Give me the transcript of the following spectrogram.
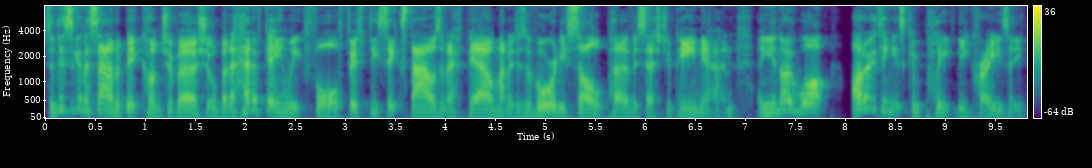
So this is going to sound a bit controversial, but ahead of game week four, 56,000 FPL managers have already sold Pervis Estupiñán, and you know what? I don't think it's completely crazy.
